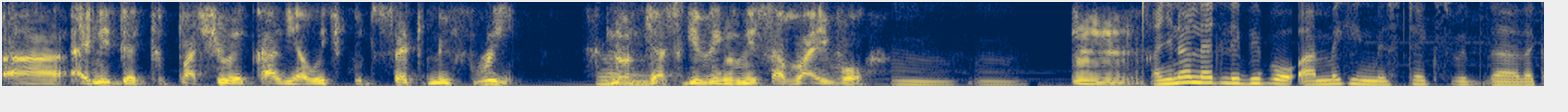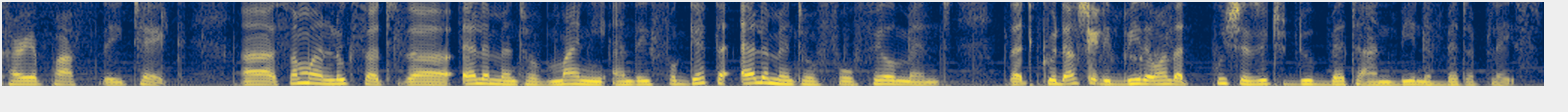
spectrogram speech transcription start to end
uh, I needed to pursue a career which could set me free, not just giving me survival. Mm, mm. Mm. And you know, lately people are making mistakes with uh, the career path they take. Uh, someone looks at the element of money and they forget the element of fulfillment that could actually be the one that pushes you to do better and be in a better place.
